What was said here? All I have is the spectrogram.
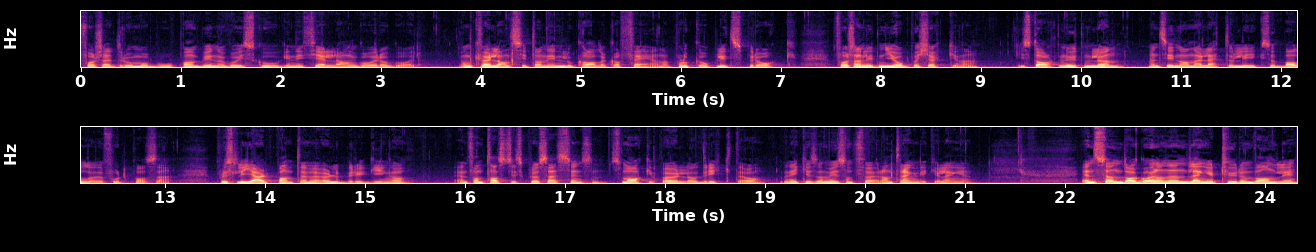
får seg et rom å bo på, han begynner å gå i skogen, i fjellet han går og går. Om kveldene sitter han i den lokale kafeen og plukker opp litt språk. Får seg en liten jobb på kjøkkenet. I starten uten lønn, men siden han er lett og lik, så baller det fort på seg. Plutselig hjelper han til med ølbrygging. og En fantastisk prosess, syns han. Smaker på øl og drikker det òg, men ikke så mye som før. Han trenger det ikke lenger. En søndag går han en lengre tur enn vanlig.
